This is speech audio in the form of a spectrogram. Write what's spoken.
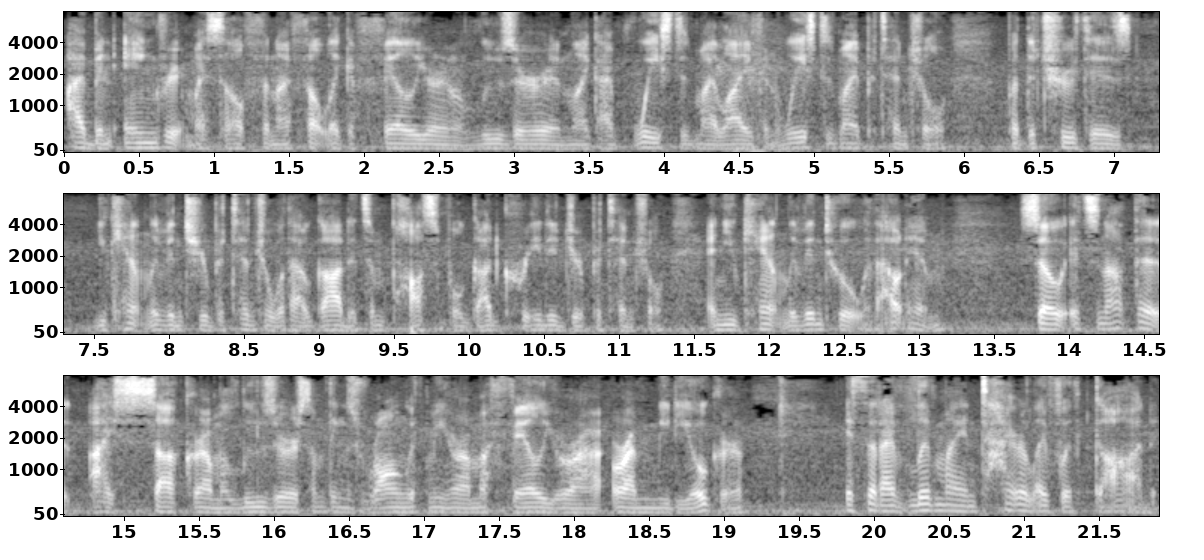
I've been angry at myself and I felt like a failure and a loser and like I've wasted my life and wasted my potential. But the truth is you can't live into your potential without God. It's impossible. God created your potential and you can't live into it without him. So it's not that I suck or I'm a loser or something's wrong with me or I'm a failure or, or I'm mediocre it's that I've lived my entire life with God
